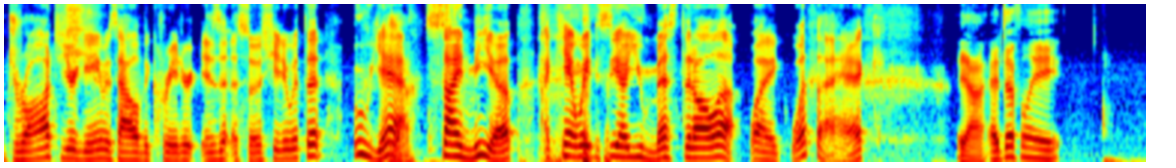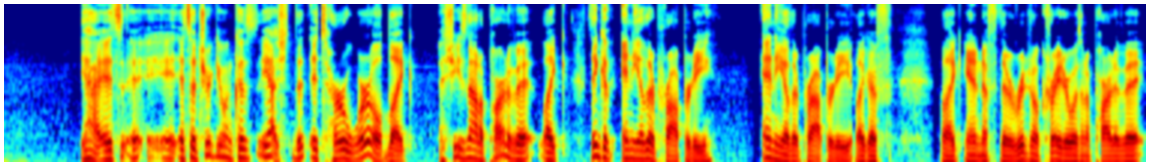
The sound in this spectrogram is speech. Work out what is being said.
draw to your game is how the creator isn't associated with it. Ooh yeah, Yeah. sign me up. I can't wait to see how you messed it all up. Like what the heck? yeah it definitely yeah it's it, it's a tricky one because yeah it's her world like she's not a part of it like think of any other property any other property like if like and if the original creator wasn't a part of it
